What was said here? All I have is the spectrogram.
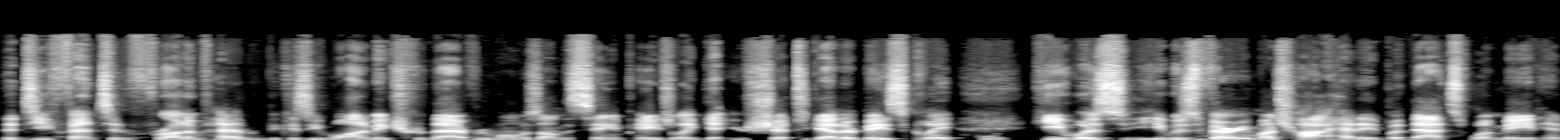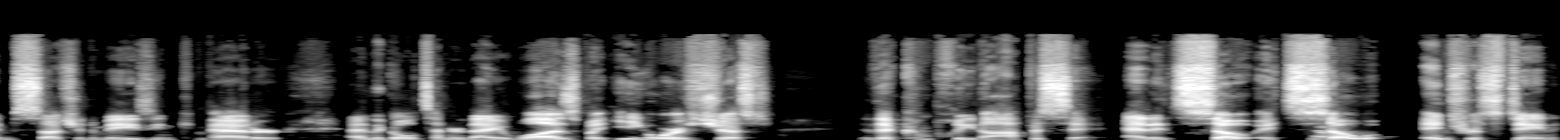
the defense in front of him because he wanted to make sure that everyone was on the same page. Like get your shit together, basically. He was he was very much hot headed, but that's what made him such an amazing competitor and the goaltender that he was. But Igor is just the complete opposite, and it's so it's Yeah. so interesting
